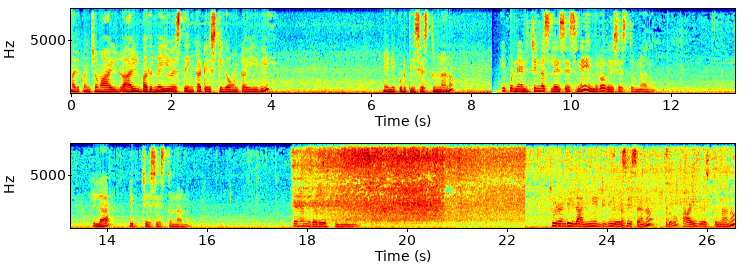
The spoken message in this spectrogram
మరి కొంచెం ఆయిల్ ఆయిల్ బదులు నెయ్యి వేస్తే ఇంకా టేస్టీగా ఉంటాయి ఇవి. నేను ఇప్పుడు తీసేస్తున్నాను. ఇప్పుడు నేను చిన్న స్లైసెస్ని ఇందులో వేసేస్తున్నాను. ఇలా డిప్ చేసేస్తున్నాను. పెన మీద వేస్తున్నాను. చూడండి ఇలా అన్నింటినీ వేసేసాను. ఇప్పుడు ఆయిల్ వేస్తున్నాను.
